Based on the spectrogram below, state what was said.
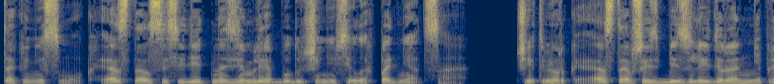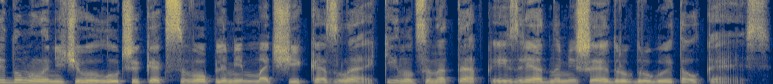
так и не смог, и остался сидеть на земле, будучи не в силах подняться. Четверка, оставшись без лидера, не придумала ничего лучше, как с воплями мочи козла кинуться на тапка, изрядно мешая друг другу и толкаясь.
